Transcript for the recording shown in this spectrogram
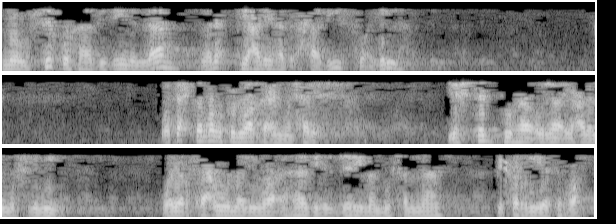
نلصقها بدين الله ونأتي عليها بأحاديث وأدلة. وتحت ضغط الواقع المنحرف يشتد هؤلاء على المسلمين ويرفعون لواء هذه الجريمة المسماة بحرية الرأي.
